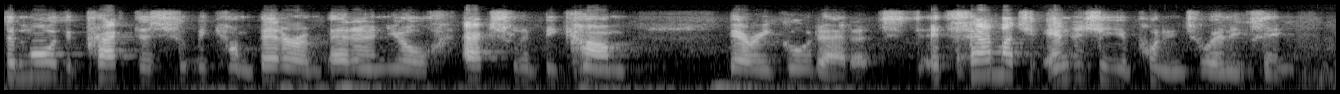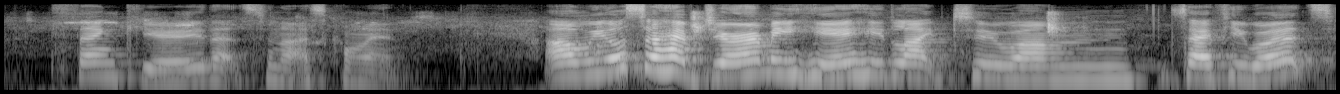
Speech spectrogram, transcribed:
the more you practice, you'll become better and better, and you'll actually become very good at it. It's how much energy you put into anything. Thank you. That's a nice comment. Uh, we also have Jeremy here. He'd like to um, say a few words.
